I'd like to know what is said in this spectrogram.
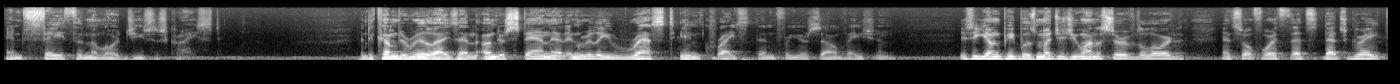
and faith in the Lord Jesus Christ. And to come to realize that and understand that and really rest in Christ then for your salvation. You see, young people, as much as you want to serve the Lord and so forth, that's, that's great.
